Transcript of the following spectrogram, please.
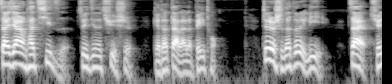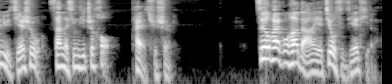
再加上他妻子最近的去世给他带来了悲痛，这就使得格里利在选举结束三个星期之后，他也去世了。自由派共和党也就此解体了。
